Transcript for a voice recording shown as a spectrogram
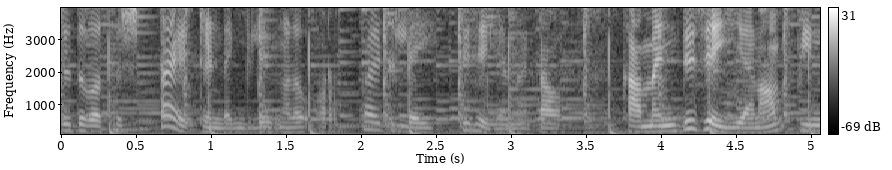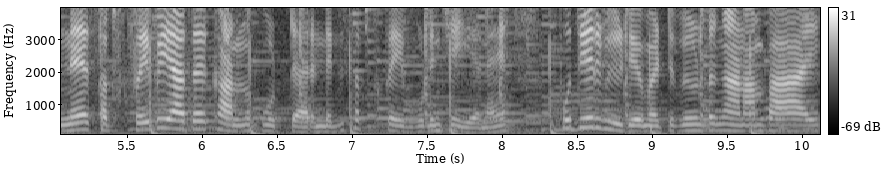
ഒരു ദിവസം ഇഷ്ടമായിട്ടുണ്ടെങ്കിൽ നിങ്ങൾ ഉറപ്പായിട്ട് ലൈക്ക് ചെയ്യണം കേട്ടോ കമന്റ് ചെയ്യണം. പിന്നെ സബ്സ്ക്രൈബ് ചെയ്യാതെ കാണുന്ന കൂട്ടുകാരുണ്ടെങ്കിൽ സബ്സ്ക്രൈബ് കൂടി ചെയ്യണേ. പുതിയൊരു വീഡിയോ ആയിട്ട് വീണ്ടും കാണാം. ബായ്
